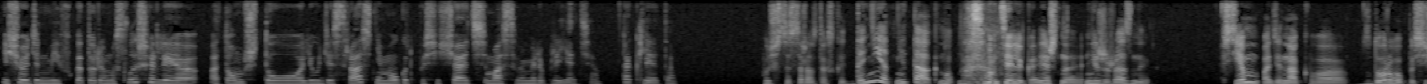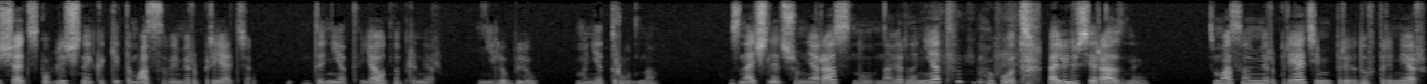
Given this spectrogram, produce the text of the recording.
Еще один миф, который мы слышали, о том, что люди с раз не могут посещать массовые мероприятия. Так ли это? Хочется сразу так сказать, да нет, не так. Ну, на самом деле, конечно, они же разные. Всем одинаково здорово посещать публичные какие-то массовые мероприятия. Да нет, я вот, например, не люблю. Мне трудно. Значит ли это, что у меня раз? Ну, наверное, нет. Вот. А люди все разные. С массовыми мероприятиями приведу в пример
